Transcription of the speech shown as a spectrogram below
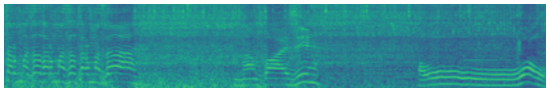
тормоза, тормоза, тормоза. На базі. Оу.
